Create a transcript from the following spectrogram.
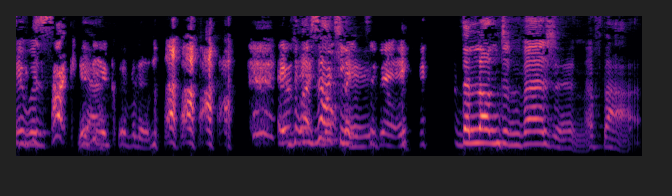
It was- exactly yeah. the equivalent. it was like not meant to be. the London version of that.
